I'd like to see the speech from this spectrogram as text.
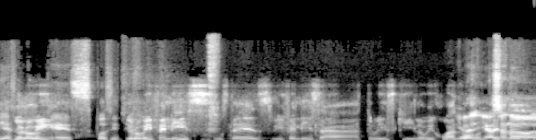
yo lo vi, es positivo. Yo lo vi feliz. Ustedes vi feliz a Trubisky, lo vi jugando. Yo, yo solo,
